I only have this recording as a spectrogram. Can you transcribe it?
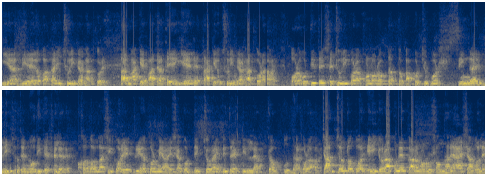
গিয়ার দিয়ে এলোপাতারি ছুরিকাঘাত করে। তার মাকে বাঁচাতে এগিয়ে এলে তাকেও ছুরিকাঘাত করা হয়। পরবর্তীতে সে চুরি করা কোনো রক্তাক্ত কাপড় চোপড় সিঙ্গাই ব্রিজ হতে নদীতে ফেলে দেয়। তল্লাশি করে গৃহকর্মী আয়েশা কর্তৃক চোরাইকৃত একটি ল্যাপটপ উদ্ধার করা হয়। চাঞ্চল্যকর এই জোড়াফোনের কারণ অনুসন্ধানে আয়েশা বলে,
